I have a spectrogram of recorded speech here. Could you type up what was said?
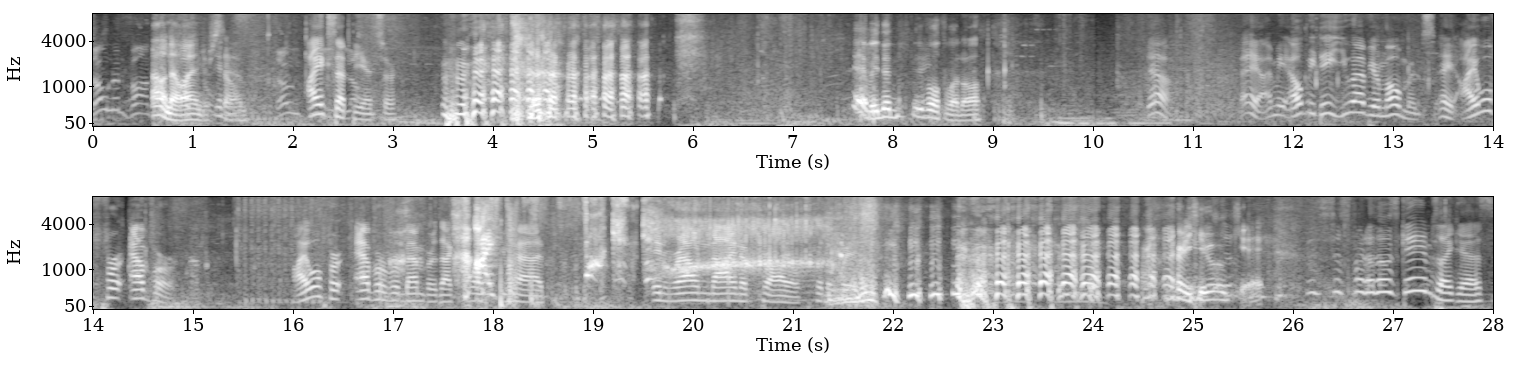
Oh no, I But, you know, understand. I accept the answer. Yeah, we did. We both went off. Yeah. Hey, I mean, LBD, you have your moments. Hey, I will forever, I will forever remember that clutch you had in round nine of trials for the win. Are you okay? it's just one of those games, I guess.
